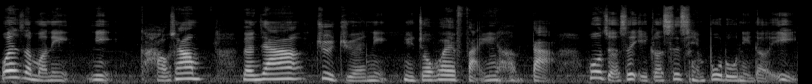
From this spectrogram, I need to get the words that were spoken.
为什么你你好像人家拒绝你，你就会反应很大，或者是一个事情不如你的意，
